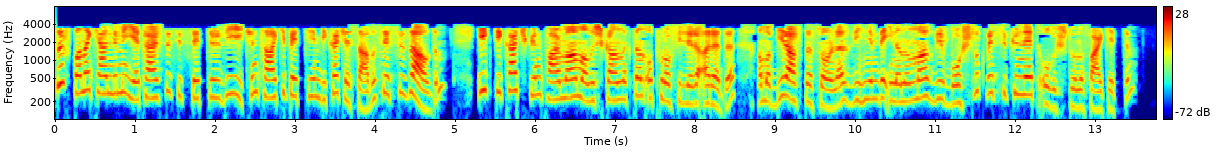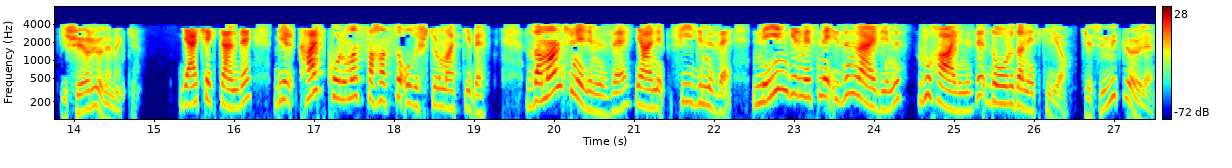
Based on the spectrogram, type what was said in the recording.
Sırf bana kendimi yetersiz hissettirdiği için takip ettiğim birkaç hesabı sessize aldım. İlk birkaç gün parmağım alışkanlıktan o profilleri aradı ama bir hafta sonra zihnimde inanılmaz bir boşluk ve sükunet oluştuğunu fark ettim. İşe yarıyor demek ki. Gerçekten de bir kalp koruma sahası oluşturmak gibi. Zaman tünelimize yani feedimize neyin girmesine izin verdiğimiz ruh halimizi doğrudan etkiliyor. Kesinlikle öyle.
